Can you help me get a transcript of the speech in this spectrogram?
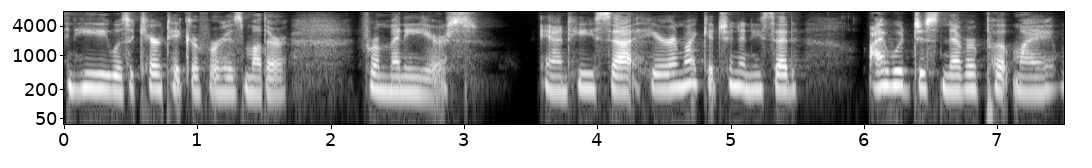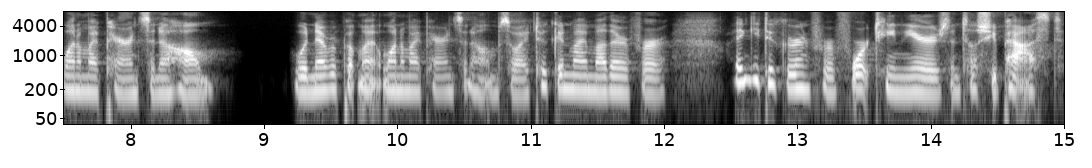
and he was a caretaker for his mother for many years. And he sat here in my kitchen and he said, I would just never put my one of my parents in a home. Would never put my one of my parents in a home. So I took in my mother for I think he took her in for 14 years until she passed.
